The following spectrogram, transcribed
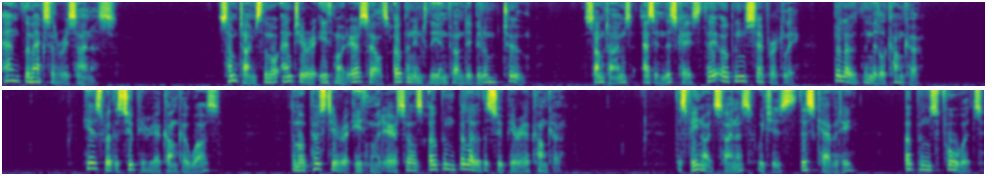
and the maxillary sinus. Sometimes the more anterior ethmoid air cells open into the infundibulum too. Sometimes, as in this case, they open separately, below the middle concha. Here's where the superior concha was. The more posterior ethmoid air cells open below the superior concha. The sphenoid sinus, which is this cavity, opens forwards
